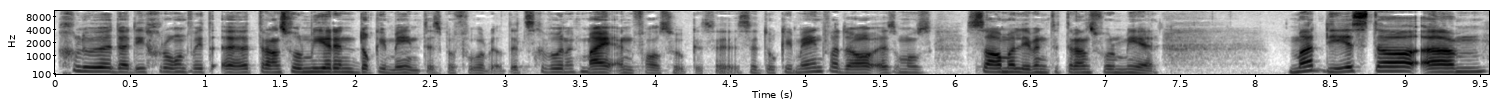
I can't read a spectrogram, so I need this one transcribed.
glo dat die grondwet 'n uh, transformerende dokument is byvoorbeeld. Dit is gewoonlik my invalshoek. Dit is 'n dokument wat daar is om ons samelewing te transformeer. Maar deesdae ehm um,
